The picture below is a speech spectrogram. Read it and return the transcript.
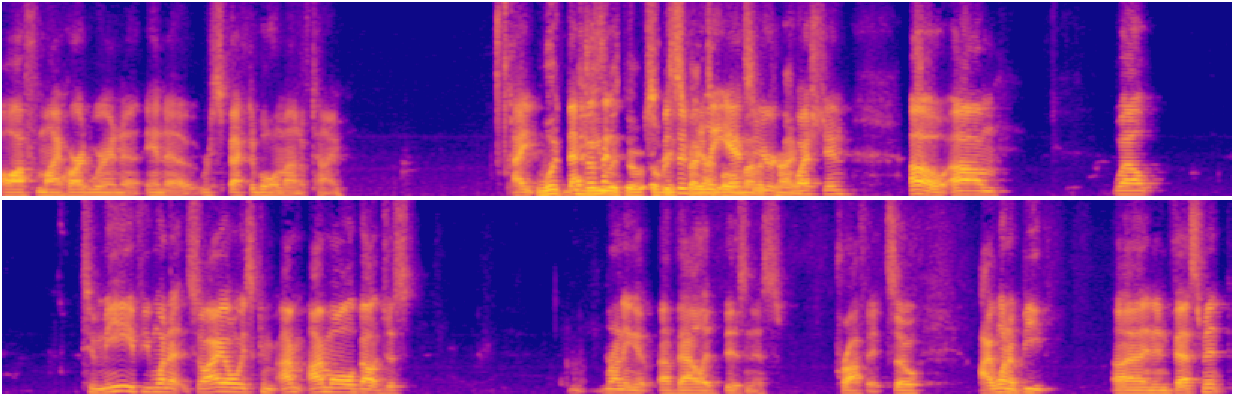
off my hardware in a in a respectable amount of time? I What that doesn't a- specifically answer your time? question. Oh, um, well, to me, if you want to, so I always com- I'm I'm all about just running a, a valid business profit. So I want to beat uh, an investment,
